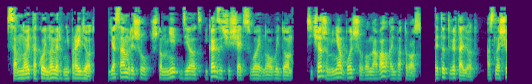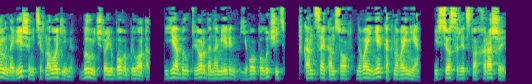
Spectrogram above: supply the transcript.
– «со мной такой номер не пройдет. Я сам решу, что мне делать и как защищать свой новый дом. Сейчас же меня больше волновал Альбатрос. Этот вертолет, оснащенный новейшими технологиями, был мечтой любого пилота. И я был твердо намерен его получить. В конце концов, на войне как на войне. И все средства хороши.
